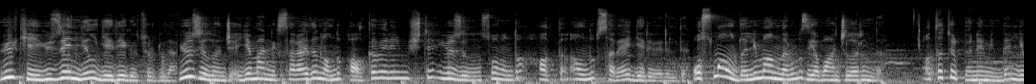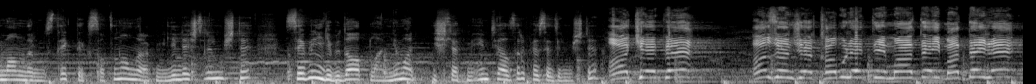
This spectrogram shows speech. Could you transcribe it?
ülkeyi 150 yıl geriye götürdüler. 100 yıl önce egemenlik saraydan alınıp halka verilmişti. Yüzyılın sonunda halktan alınıp saraya geri verildi. Osmanlı'da limanlarımız yabancılarındı. Atatürk döneminde limanlarımız tek tek satın alınarak millileştirilmişti. Sebil gibi dağıtılan liman işletme imtiyazları feshedilmişti. AKP az önce kabul ettiği madde maddeyle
